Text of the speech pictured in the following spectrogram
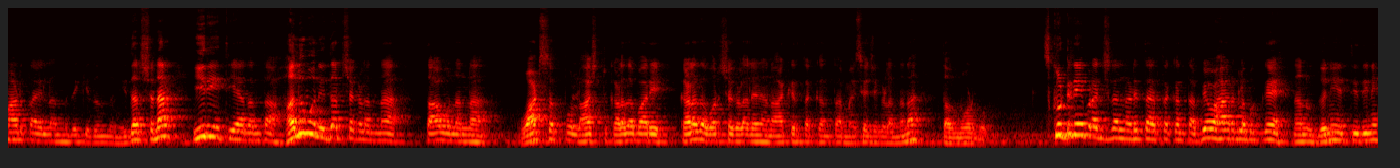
ಮಾಡ್ತಾ ಇಲ್ಲ ಅನ್ನೋದಕ್ಕೆ ಇದೊಂದು ನಿದರ್ಶನ. ಈ ರೀತಿಯಾದಂಥ ಹಲವು ನಿದರ್ಶನಗಳನ್ನು ತಾವು ನನ್ನ ವಾಟ್ಸಪ್ಪು ಲಾಸ್ಟ್ ಕಳೆದ ಬಾರಿ ಕಳೆದ ವರ್ಷಗಳಲ್ಲಿ ನಾನು ಹಾಕಿರ್ತಕ್ಕಂಥ ಮೆಸೇಜ್ಗಳನ್ನು ತಾವು ನೋಡ್ಬೋದು. ಸ್ಕುಟಿನಿ ಬ್ರಾಂಚ್ನಲ್ಲಿ ನಡೀತಾ ಇರ್ತಕ್ಕಂಥ ವ್ಯವಹಾರಗಳ ಬಗ್ಗೆ ನಾನು ಧ್ವನಿ ಎತ್ತಿದ್ದೀನಿ.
